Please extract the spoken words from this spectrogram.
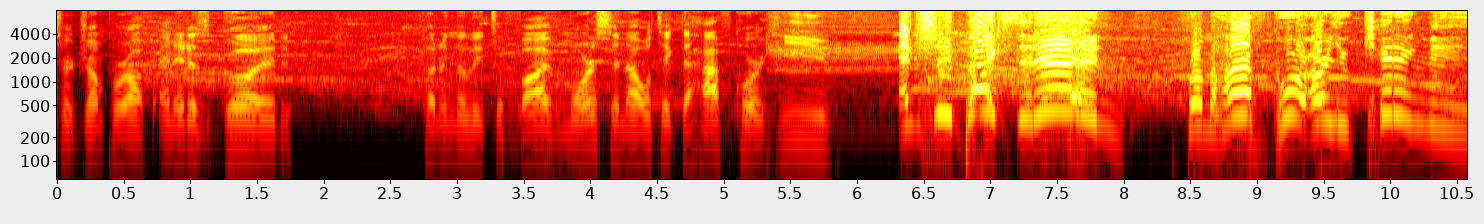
gets her jumper off, and it is good. Cutting the lead to five. Morrison now will take the half court heave, and she banks it in from half court. Are you kidding me?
